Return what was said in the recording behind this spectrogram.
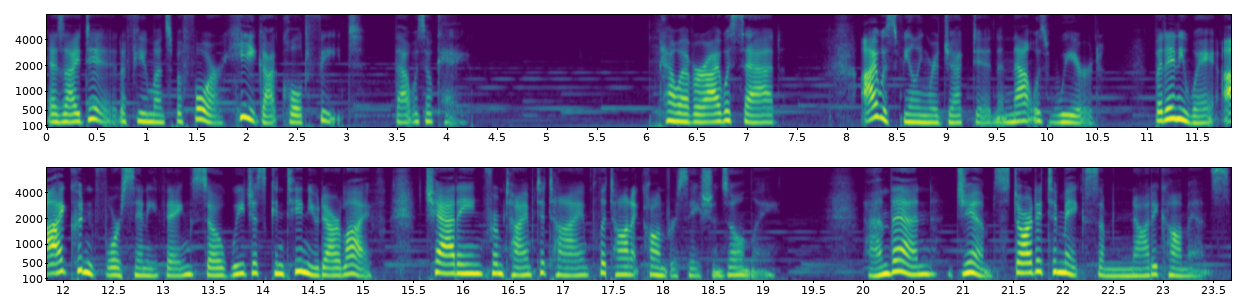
As I did a few months before, he got cold feet. That was okay. However, I was sad. I was feeling rejected, and that was weird. But anyway, I couldn't force anything, so we just continued our life, chatting from time to time, platonic conversations only. And then Jim started to make some naughty comments.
